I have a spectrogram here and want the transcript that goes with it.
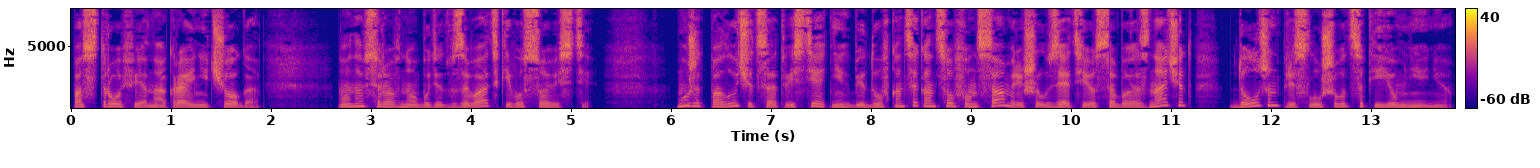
Пастрофия на окраине Чога, но она все равно будет взывать к его совести. Может, получится отвести от них беду. В конце концов, он сам решил взять ее с собой, а значит, должен прислушиваться к ее мнению.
